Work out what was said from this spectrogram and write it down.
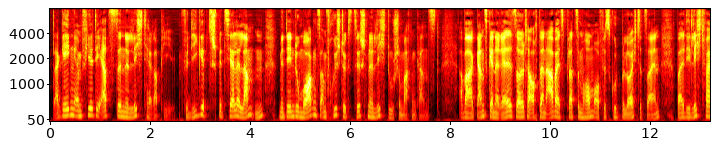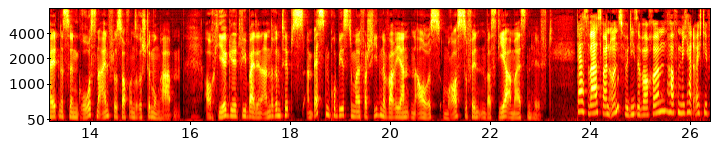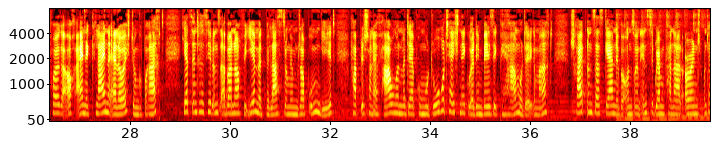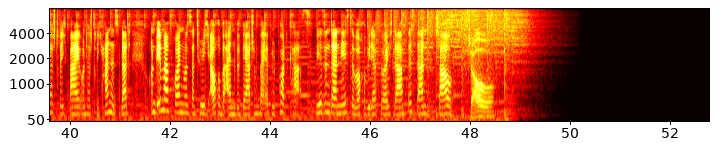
Dagegen empfiehlt die Ärztin eine Lichttherapie. Für die gibt's spezielle Lampen, mit denen du morgens am Frühstückstisch eine Lichtdusche machen kannst. Aber ganz generell sollte auch dein Arbeitsplatz im Homeoffice gut beleuchtet sein, weil die Lichtverhältnisse einen großen Einfluss auf unsere Stimmung haben. Auch hier gilt wie bei den anderen Tipps, am besten probierst du mal verschiedene Varianten aus, um rauszufinden, was dir am meisten hilft. Das war's von uns für diese Woche. Hoffentlich hat euch die Folge auch eine kleine Erleuchtung gebracht. Jetzt interessiert uns aber noch, wie ihr mit Belastung im Job umgeht. Habt ihr schon Erfahrungen mit der Pomodoro-Technik oder dem Basic pH-Modell gemacht? Schreibt uns das gerne über unseren Instagram-Kanal orange-by-handelsblatt. Und wie immer freuen wir uns natürlich auch über eine Bewertung bei Apple Podcasts. Wir sind dann nächste Woche wieder für euch da. Bis dann. Ciao. Ciao.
